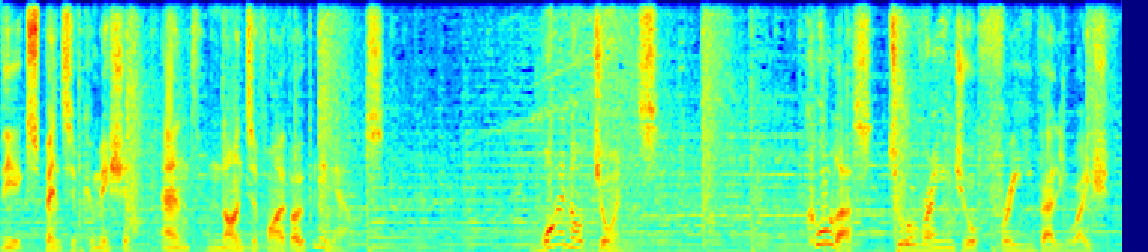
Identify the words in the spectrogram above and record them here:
the expensive commission and 9 to 5 opening hours. Why not join us? Call us to arrange your free valuation.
